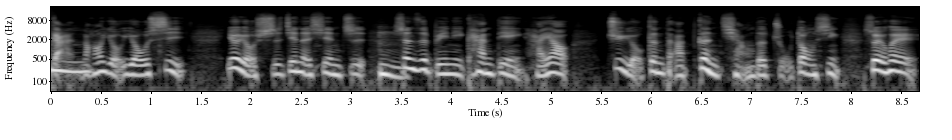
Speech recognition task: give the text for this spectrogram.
感，嗯、然后有游戏。又有时间的限制，甚至比你看电影还要具有更大、更强的主动性，所以会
